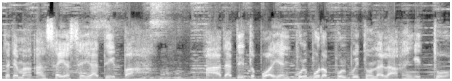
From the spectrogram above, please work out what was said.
Kaya mga ang saya-saya di ba at dito po ayan pulbo na pulbo itong lalaking ito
